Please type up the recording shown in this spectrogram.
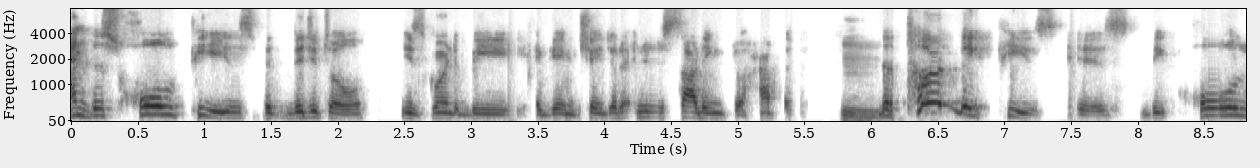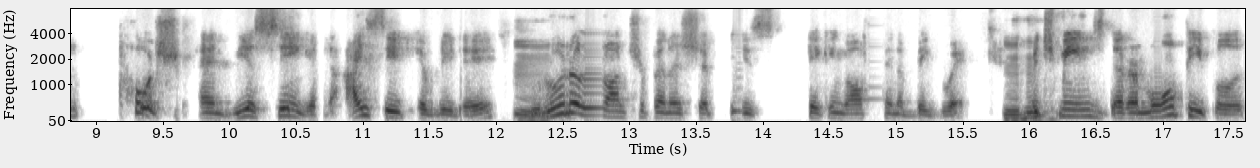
and this whole piece with digital is going to be a game changer and it is starting to happen. Hmm. The third big piece is the whole push, and we are seeing it. I see it every day. Hmm. Rural entrepreneurship is taking off in a big way, mm-hmm. which means there are more people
